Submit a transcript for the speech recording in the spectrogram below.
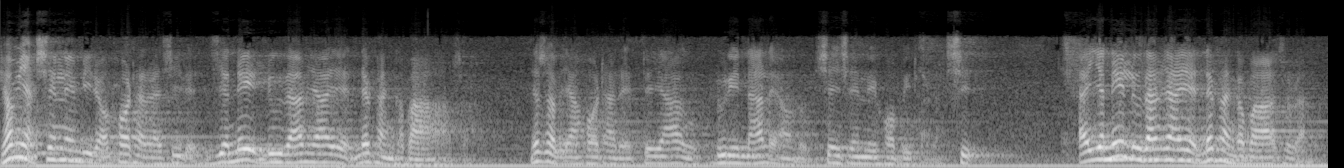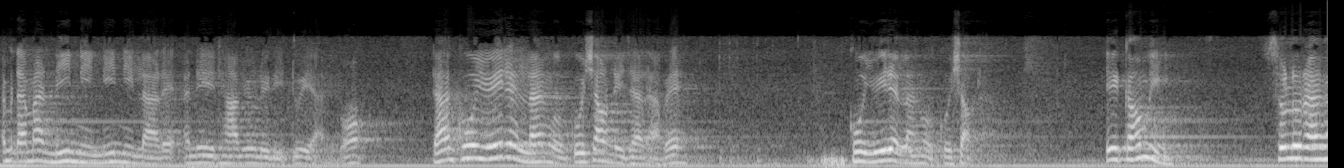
ပြောင်းပြန်ရှင်းလင်းပြီးတော့ဟောထားတာရှိတယ်ယနေ့လူသားများရဲ့နိဗ္ဗာန်ကဘာဆိုမြတ်စွာဘုရားဟောထားတဲ့တရားကိုလူတွေနားလည်အောင်လို့ရှင်းရှင်းလေးဟောပေးထားတာရှိတယ်အဲယနေ့လူသားများရဲ့နိဗ္ဗာန်ကဘာဆိုတာအမတမနီးနီးနီးနီးလာတဲ့အနေအထားမျိုးလေးတွေတွေ့ရတယ်ပေါ့ဒါကိုရွေးတဲ့လမ်းကိုကိုလျှောက်နေကြတာပဲ ကိုရွေးတဲ့လမ်းကိုကိုလျှောက်တာအေးကောင်းပြီဆိုလိုတာက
